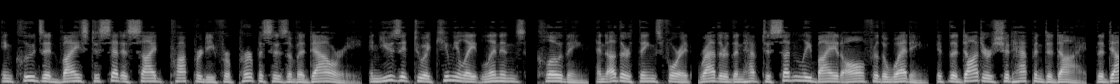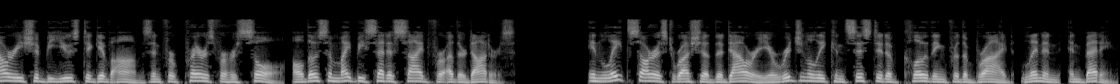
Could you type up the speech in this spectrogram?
includes advice to set aside property for purposes of a dowry, and use it to accumulate linens, clothing, and other things for it, rather than have to suddenly buy it all for the wedding. If the daughter should happen to die, the dowry should be used to give alms and for prayers for her soul, although some might be set aside for other daughters. In late Tsarist Russia the dowry originally consisted of clothing for the bride, linen, and bedding.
